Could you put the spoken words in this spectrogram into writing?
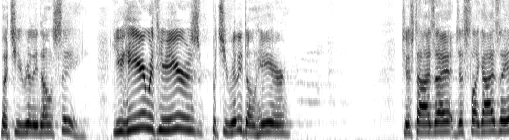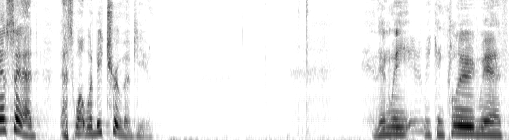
but you really don't see. You hear with your ears, but you really don't hear. Just Isaiah, just like Isaiah said, that's what would be true of you. And then we, we conclude with,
